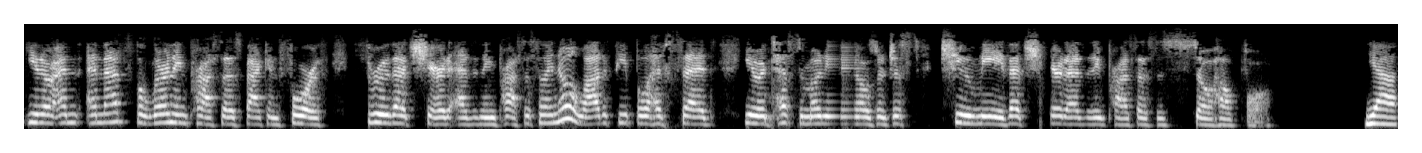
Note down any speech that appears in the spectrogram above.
you know, and, and that's the learning process back and forth through that shared editing process. And I know a lot of people have said, you know, in testimonials or just to me, that shared editing process is so helpful. Yeah,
